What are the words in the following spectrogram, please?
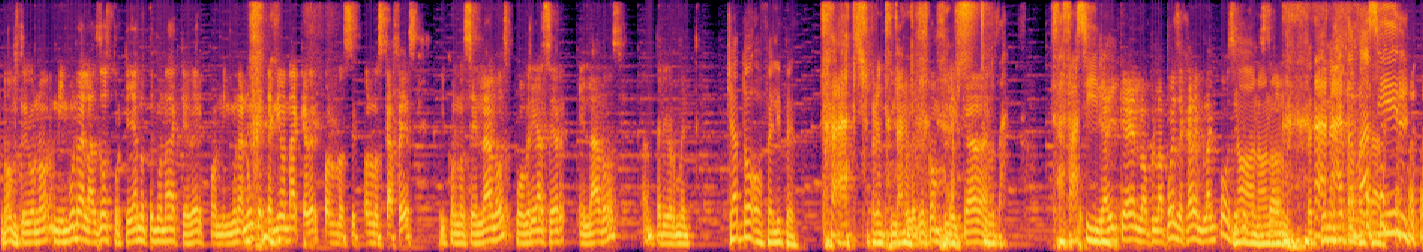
No, pues te digo, no, ninguna de las dos, porque ya no tengo nada que ver con ninguna. Nunca he tenido nada que ver con los, con los cafés y con los helados. Podría ser helados anteriormente. ¿Chato o Felipe? Qué pregunta tan Híjole, qué complicada. absurda. Está fácil. ¿Y ahí qué? ¿Lo- ¿La puedes dejar en blanco? o sí No, no, no. que Está fácil.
